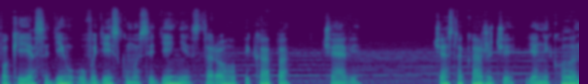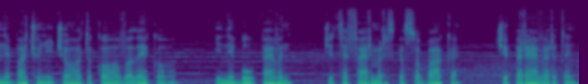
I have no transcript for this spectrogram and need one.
поки я сидів у водійському сидінні старого пікапа Чеві. Чесно кажучи, я ніколи не бачив нічого такого великого і не був певен, чи це фермерська собака, чи перевертень.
